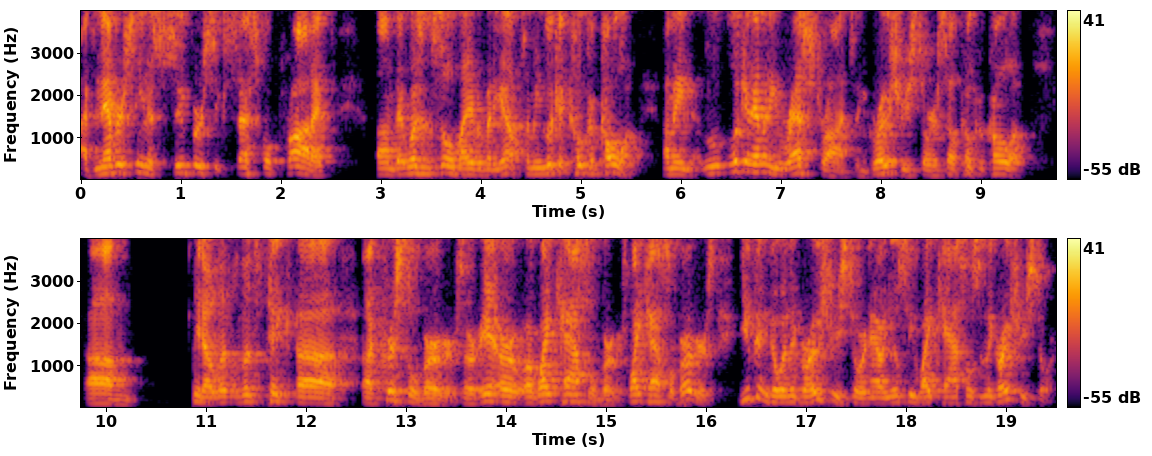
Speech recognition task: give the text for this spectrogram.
I've never seen a super successful product um, that wasn't sold by everybody else. I mean, look at Coca-Cola. I mean, look at how many restaurants and grocery stores sell Coca-Cola. Um, you know, let, us pick uh, uh, Krystal Burgers or, or, or White Castle Burgers. White Castle Burgers. You can go in the grocery store now and you'll see White Castles in the grocery store.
